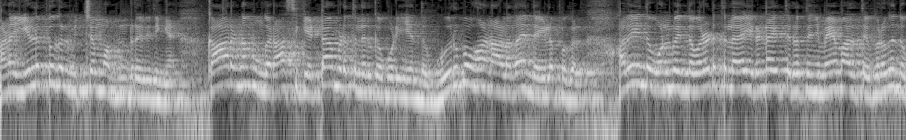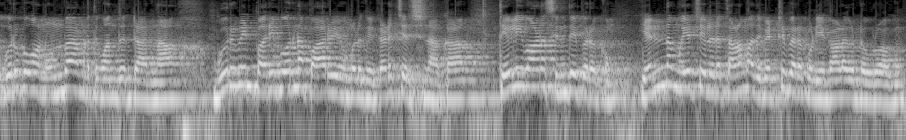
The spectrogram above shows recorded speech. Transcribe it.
ஆனால் இழப்புகள் மிச்சம் அப்படின்ற விதிங்க. காரணம் உங்க ராசிக்கு எட்டாம் இடத்துல இருக்கக்கூடிய இந்த குரு பகவானால தான் இந்த இழப்புகள். அதே இந்த ஒன்பது இந்த வருடத்தில் இரண்டாயிரத்தி இருபத்தஞ்சு மே மாதத்துக்கு பிறகு இந்த குரு பகவான் ஒன்பதாம் இடத்துக்கு வந்துட்டார்னா குருவின் பரிபூர்ண பார்வை உங்களுக்கு கிடைச்சிருச்சுனாக்கா தெளிவான சிந்தை பிறக்கும். என்ன முயற்சிகள் எடுத்தாலும் அது வெற்றி பெறக்கூடிய காலகட்டம் உருவாகும்.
